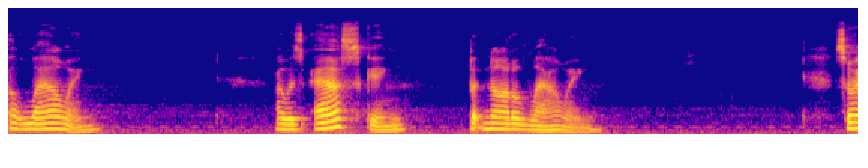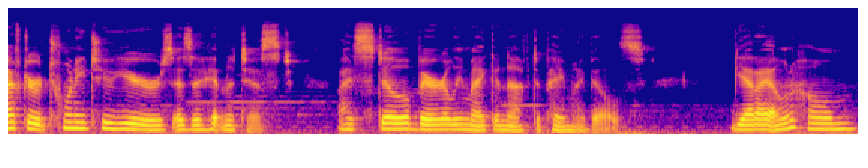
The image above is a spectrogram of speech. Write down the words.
allowing I was asking, but not allowing. So after 22 years as a hypnotist, I still barely make enough to pay my bills. Yet I own a home,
